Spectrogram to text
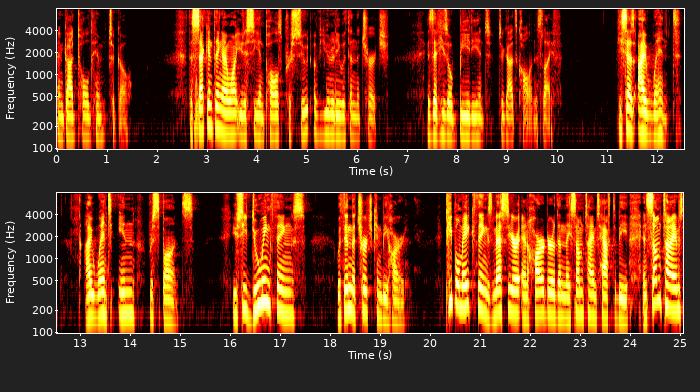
and God told him to go. The second thing I want you to see in Paul's pursuit of unity within the church is that he's obedient to God's call in his life. He says, I went. I went in response. You see, doing things within the church can be hard. People make things messier and harder than they sometimes have to be. And sometimes,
